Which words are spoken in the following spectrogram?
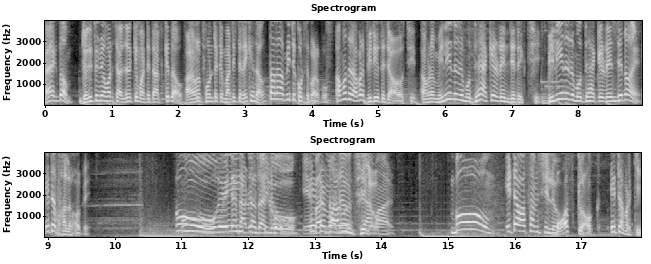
হ্যাঁ একদম। যদি তুমি আমার চার্জারকে মাটিতে আটকে দাও আর আমার ফোনটাকে মাটিতে রেখে দাও তাহলে আমি এটা করতে পারব। আমাদের আবার ভিডিওতে যাওয়া উচিত। আমরা মিলিয়নের মধ্যে একের রেঞ্জে দেখছি। বিলিয়নের মধ্যে একের রেঞ্জে নয় এটা ভালো হবে। ও এটা দারুণ ছিল। এবার মজা হচ্ছে আমার। বুম এটা অসাম ছিল। বস ক্লক এটা আবার কি?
